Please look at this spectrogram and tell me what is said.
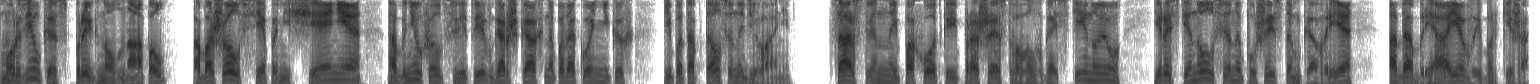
Мурзилка спрыгнул на пол, обошел все помещения, обнюхал цветы в горшках на подоконниках и потоптался на диване царственной походкой прошествовал в гостиную и растянулся на пушистом ковре, одобряя выбор кижа.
